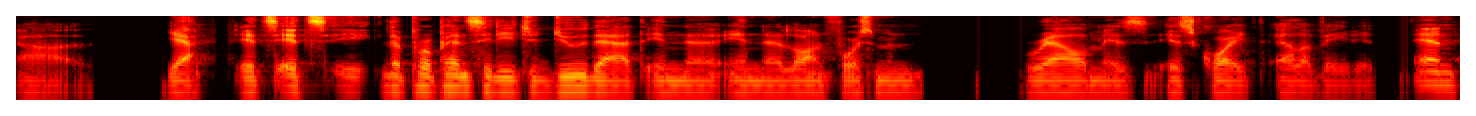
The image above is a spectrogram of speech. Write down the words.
uh, yeah, it's it's the propensity to do that in the in the law enforcement realm is is quite elevated and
